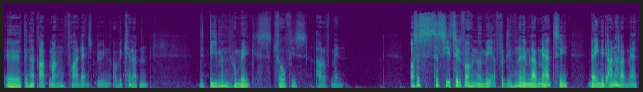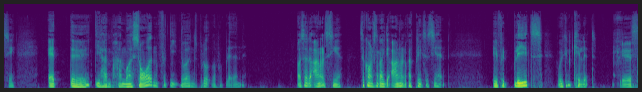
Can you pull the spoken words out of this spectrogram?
Øh, den har dræbt mange fra landsbyen, og vi kalder den The Demon Who Makes Trophies Out of Men. Og så, så siger, tilføjer hun noget mere, for det, hun har nemlig lagt mærke til, hvad ingen af de andre har lagt mærke til, at øh, de har, har må have såret den, fordi noget af dens blod var på bladene. Og så er det Arnold siger, så kommer der sådan en rigtig Arnold-replik, så siger han, If it bleeds, we can kill it. Yes.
